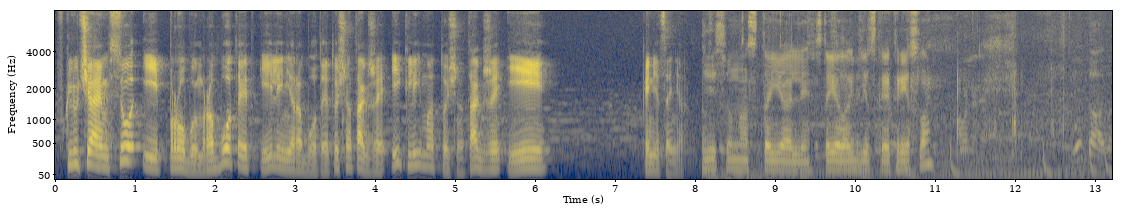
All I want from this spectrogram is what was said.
включаем все и пробуем, работает или не работает. Точно так же и климат, точно так же и кондиционер. Здесь у нас стояли, стояло детское кресло. Ну да, да.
